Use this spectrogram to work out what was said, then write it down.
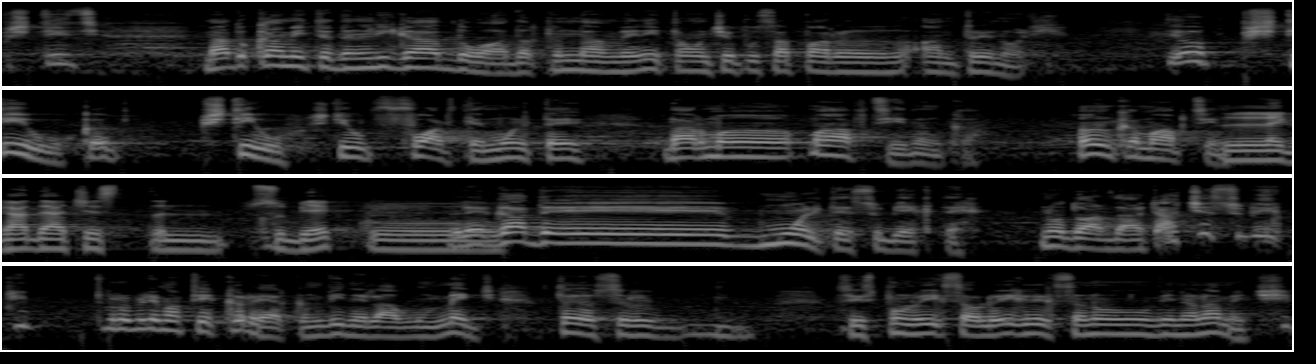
Știți, mi-aduc aminte din Liga a doua, de când am venit, au început să apară antrenori. Eu știu că știu, știu foarte multe, dar mă, mă abțin încă. Încă mă abțin. Legat de acest subiect cu... Legat de multe subiecte, nu doar de acest. Acest subiect e problema fiecăruia. Când vine la un meci, stă eu să-l, să-i spun lui X sau lui Y să nu vină la meci.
